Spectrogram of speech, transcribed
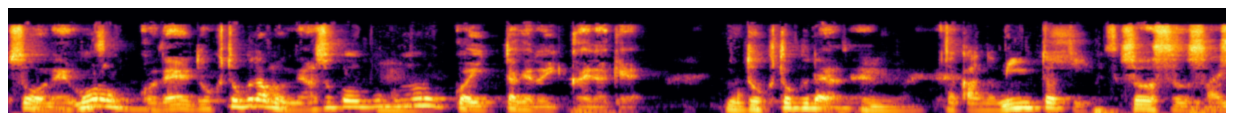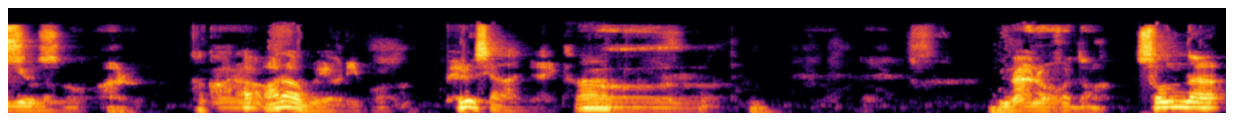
そうね、モロッコね、独特だもんね。あそこ僕モロッコは行ったけど一回だけ。独特だよね。うん。なんかあのミントティーですか？そうそうそう。ああいうのもある。なんかアラブよりもペルシャなんじゃないかな。うんなるほど。そんな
